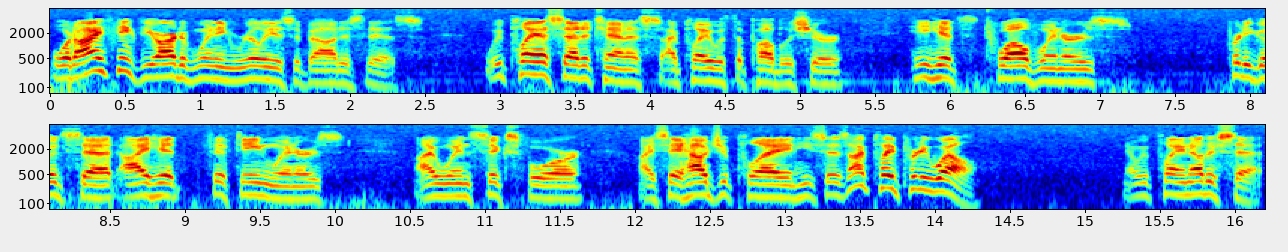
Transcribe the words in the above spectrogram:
what I think the art of winning really is about is this. We play a set of tennis. I play with the publisher. He hits 12 winners. Pretty good set. I hit 15 winners. I win 6-4. I say, how'd you play? And he says, I played pretty well. Now we play another set.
